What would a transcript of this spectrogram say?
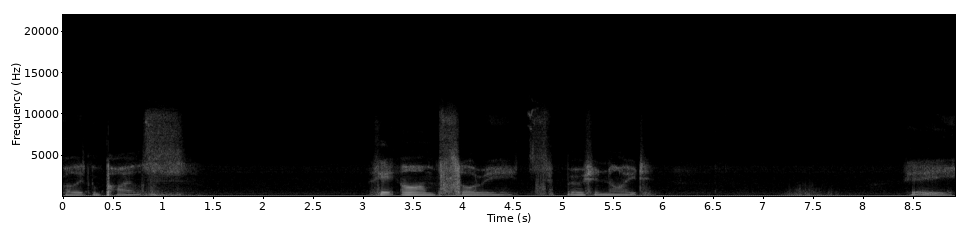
While it compiles. Okay um sorry it's permission denied okay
